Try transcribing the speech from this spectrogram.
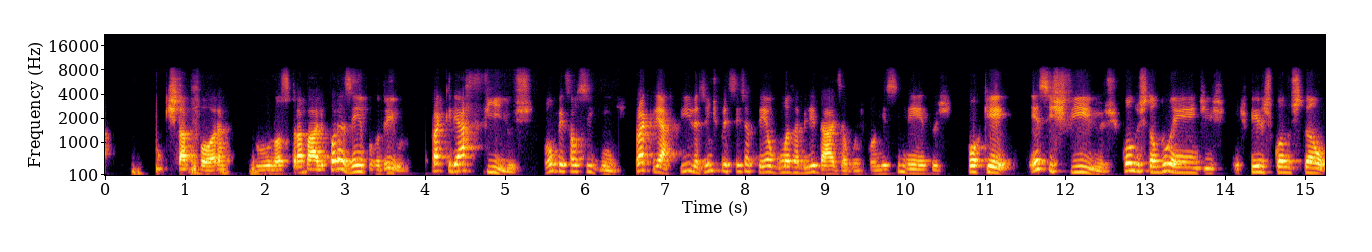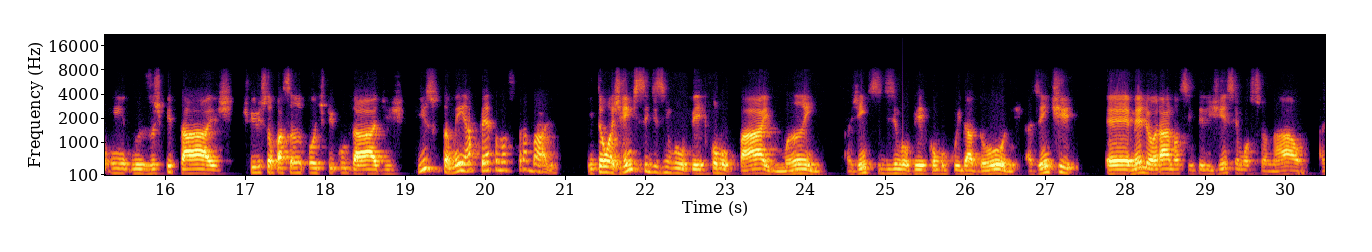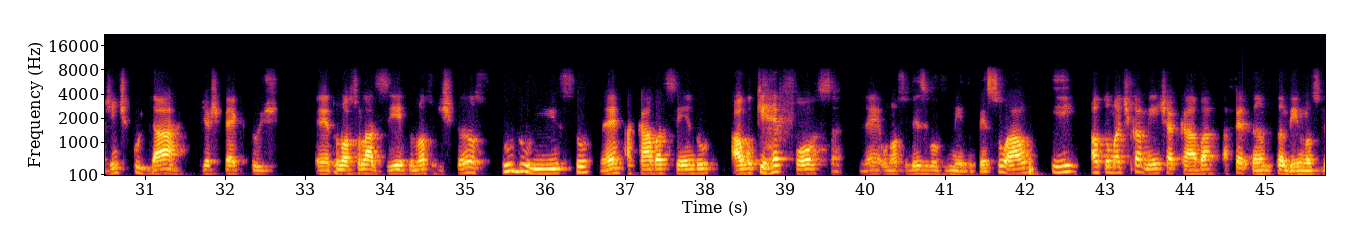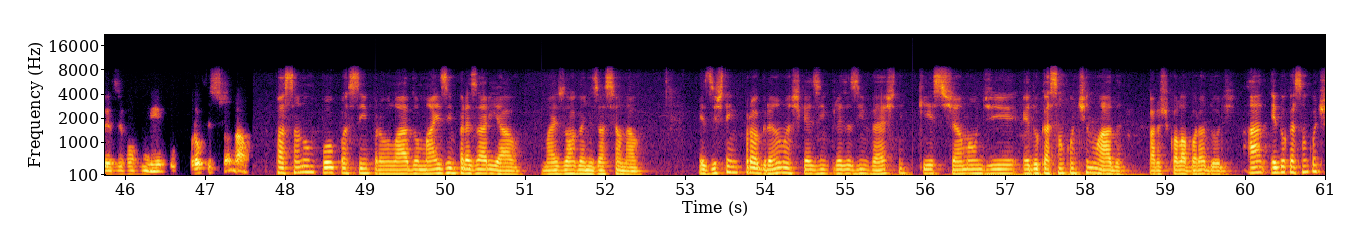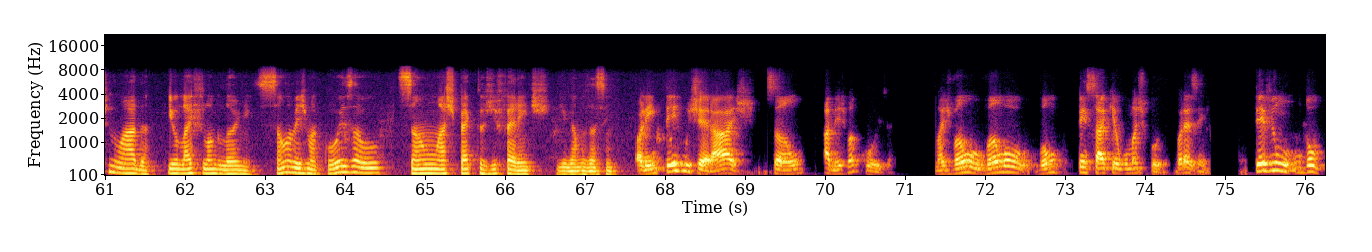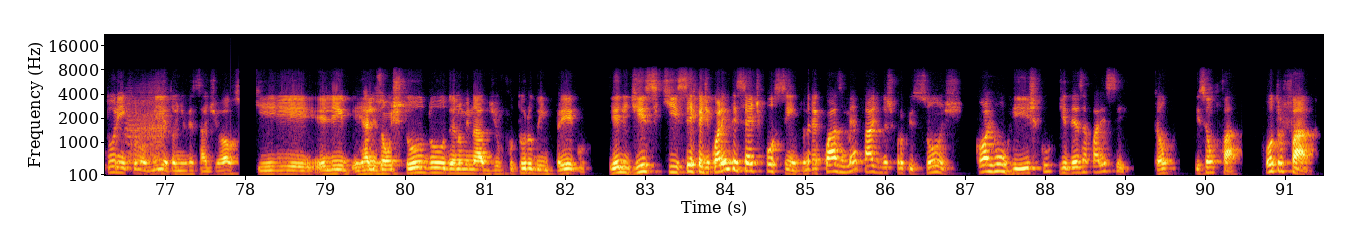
o que está fora do nosso trabalho. Por exemplo, Rodrigo, para criar filhos, vamos pensar o seguinte: para criar filhos, a gente precisa ter algumas habilidades, alguns conhecimentos, porque esses filhos, quando estão doentes, os filhos, quando estão em, nos hospitais, os filhos estão passando por dificuldades, isso também afeta o nosso trabalho. Então, a gente se desenvolver como pai, mãe, a gente se desenvolver como cuidadores, a gente é, melhorar a nossa inteligência emocional, a gente cuidar de aspectos é, do nosso lazer, do nosso descanso, tudo isso né, acaba sendo algo que reforça né, o nosso desenvolvimento pessoal e automaticamente acaba afetando também o nosso desenvolvimento profissional. Passando um pouco assim para um lado mais empresarial, mais organizacional. Existem programas que as empresas investem que se chamam de educação continuada, para os colaboradores. A educação continuada e o lifelong learning são a mesma coisa ou são aspectos diferentes, digamos assim? Olha, em termos gerais, são a mesma coisa. Mas vamos, vamos, vamos pensar aqui algumas coisas. Por exemplo, teve um, um doutor em economia da Universidade de Oxford que ele realizou um estudo denominado de O Futuro do Emprego, e ele disse que cerca de 47%, né, quase metade das profissões, corre um risco de desaparecer. Então, isso é um fato. Outro fato,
